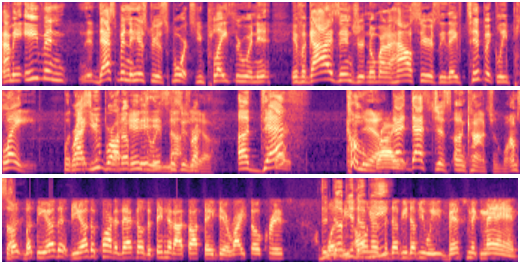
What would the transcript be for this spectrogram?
I mean, even that's been the history of sports. You play through an in- if a guy's injured, no matter how seriously, they've typically played. But right? You brought right, up the injury, instances, not- right? yeah. A death. Come on, Yeah. Right. that that's just unconscionable. I'm sorry. But but the other the other part of that though, the thing that I thought they did right though, Chris, The was the WWE? owner of the WWE, Vince McMahon,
